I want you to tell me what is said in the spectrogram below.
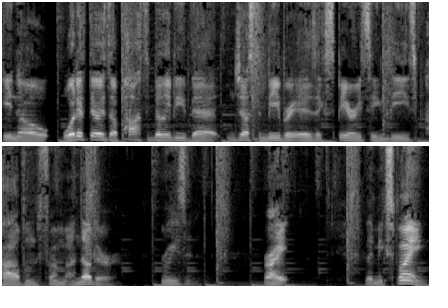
you know, what if there's a possibility that Justin Bieber is experiencing these problems from another reason, right? Let me explain.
